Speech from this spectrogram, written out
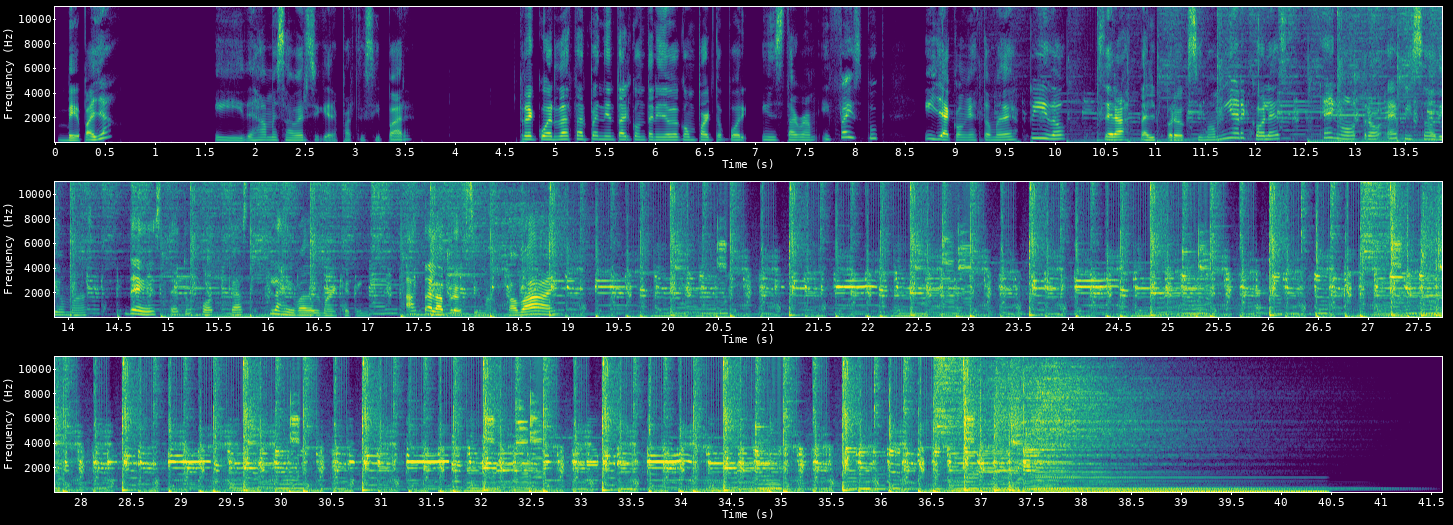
ve para allá y déjame saber si quieres participar. Recuerda estar pendiente al contenido que comparto por Instagram y Facebook. Y ya con esto me despido. Será hasta el próximo miércoles en otro episodio más de este tu podcast, La Jeva del Marketing. Hasta la próxima. Bye bye.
